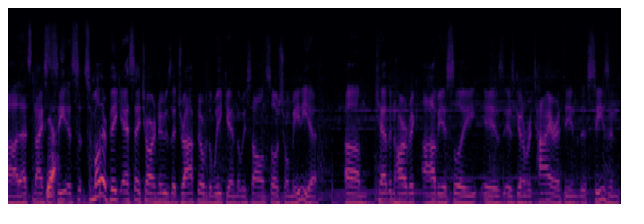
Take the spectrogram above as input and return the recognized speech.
Uh, that's nice Yeah. to see. It's, some other big SHR news that dropped over the weekend that we saw on social media. Um, Kevin Harvick obviously is is going to retire at the end of this season,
